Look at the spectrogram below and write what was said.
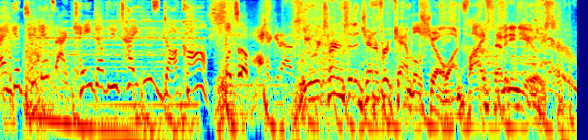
and get tickets at kwtitans.com. What's up? Check it out. We return to the Jennifer Campbell Show on 570 News.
